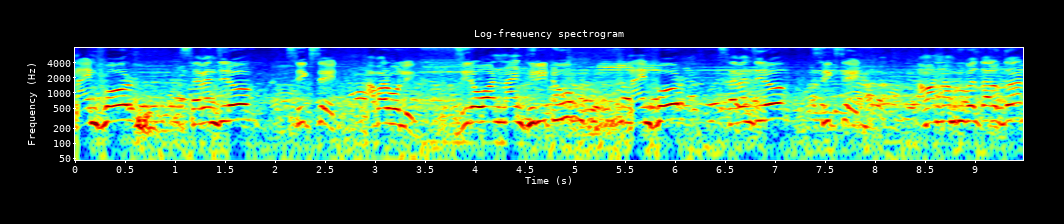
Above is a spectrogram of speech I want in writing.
nine four seven zero six eight. আবার বলি zero one nine three two nine four seven zero six eight. আমার নাম রুবেল তালুকদার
